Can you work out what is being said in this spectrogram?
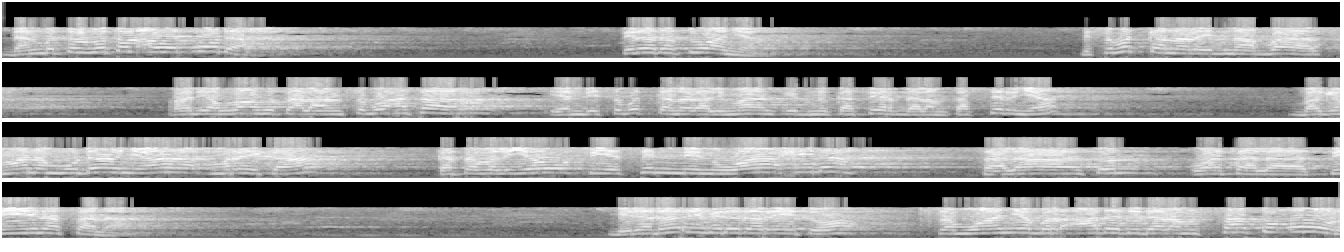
Dan betul-betul awet muda. Tidak ada tuanya. Disebutkan oleh Ibn Abbas radhiyallahu taala sebuah asar yang disebutkan oleh Imam Ibnu Katsir dalam tafsirnya bagaimana mudanya mereka Kata beliau fi sinnin wahidah salasun wa salatina sana. Bidadari-bidadari itu semuanya berada di dalam satu umur.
